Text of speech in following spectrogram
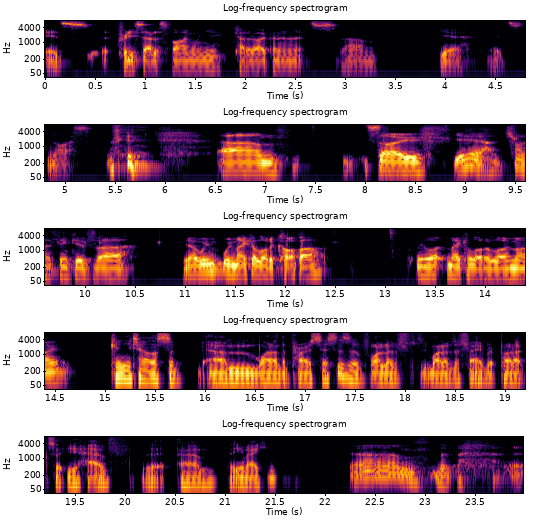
It's pretty satisfying when you cut it open and it's um, yeah, it's nice. um, so yeah, I'm trying to think of uh, you know we we make a lot of coppa, we make a lot of lomo, can you tell us um, one of the processes of one of one of the favorite products that you have that um, that you're making? Um, the, uh,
